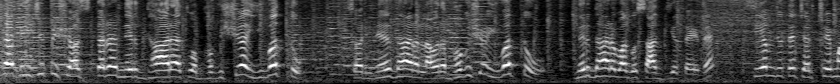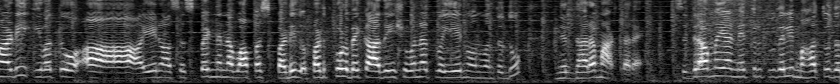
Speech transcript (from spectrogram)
ಅಮಾನತಾದ ಬಿಜೆಪಿ ಶಾಸಕರ ನಿರ್ಧಾರ ಅಥವಾ ಭವಿಷ್ಯ ಇವತ್ತು ಸಾರಿ ನಿರ್ಧಾರ ಅಲ್ಲ, ಅವರ ಭವಿಷ್ಯ ಇವತ್ತು ನಿರ್ಧಾರವಾಗೋ ಸಾಧ್ಯತೆ ಇದೆ. ಸಿಎಂ ಜೊತೆ ಚರ್ಚೆ ಮಾಡಿ ಇವತ್ತು ಏನು ಆ ಸಸ್ಪೆಂಡ್ ಅನ್ನ ವಾಪಸ್ ಪಡೆದು ಪಡೆದುಕೊಳ್ಬೇಕ ಆದೇಶವನ್ನು ಅಥವಾ ಏನು ಅನ್ನುವಂಥದ್ದು ನಿರ್ಧಾರ ಮಾಡ್ತಾರೆ. ಸಿದ್ದರಾಮಯ್ಯ ನೇತೃತ್ವದಲ್ಲಿ ಮಹತ್ವದ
